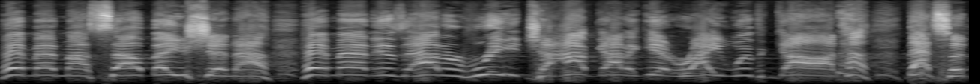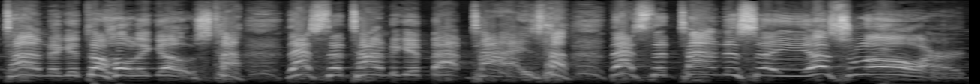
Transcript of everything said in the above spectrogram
Hey, man, My salvation, amen, is out of reach. I've got to get right with God. That's the time to get the Holy Ghost. That's the time to get baptized. That's the time to say, Yes, Lord.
